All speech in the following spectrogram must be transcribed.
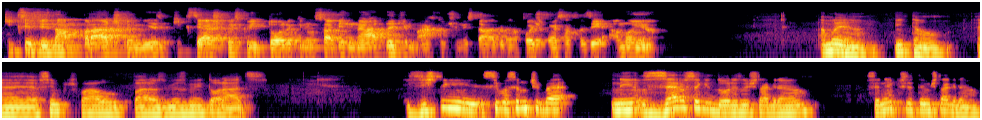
que, que, você fez na prática mesmo? O que, que você acha que um escritório que não sabe nada de marketing no Instagram pode começar a fazer amanhã? Amanhã, então, é, eu sempre falo para os meus mentorados. Existe, se você não tiver nem, zero seguidores no Instagram, você nem precisa ter um Instagram.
